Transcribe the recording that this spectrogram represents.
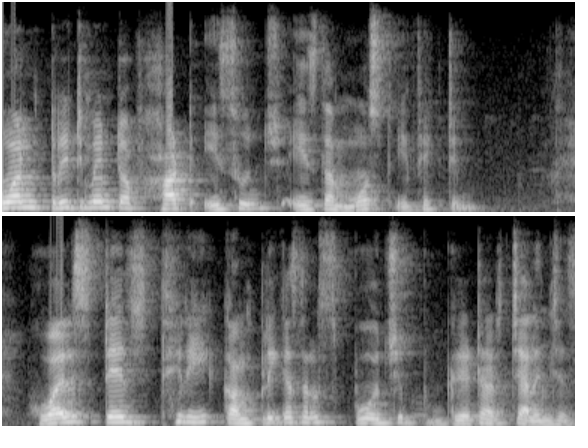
one treatment of heart issues is the most effective while stage three complications pose greater challenges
